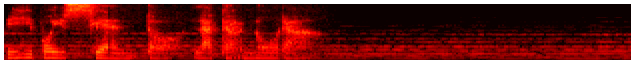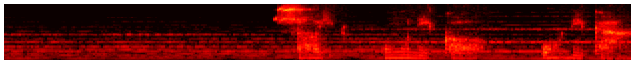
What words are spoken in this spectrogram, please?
Vivo y siento la ternura. Soy único, única.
